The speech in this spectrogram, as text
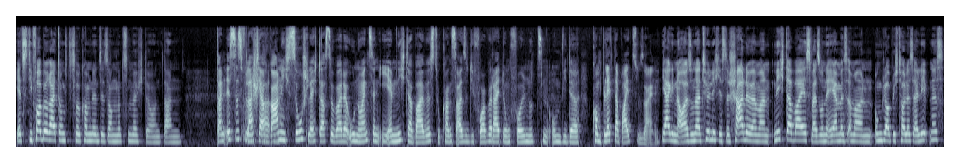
jetzt die Vorbereitung zur kommenden Saison nutzen möchte und dann dann ist es vielleicht ja auch gar nicht so schlecht, dass du bei der U19 EM nicht dabei bist. Du kannst also die Vorbereitung voll nutzen, um wieder komplett dabei zu sein. Ja, genau. Also natürlich ist es schade, wenn man nicht dabei ist, weil so eine EM ist immer ein unglaublich tolles Erlebnis.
